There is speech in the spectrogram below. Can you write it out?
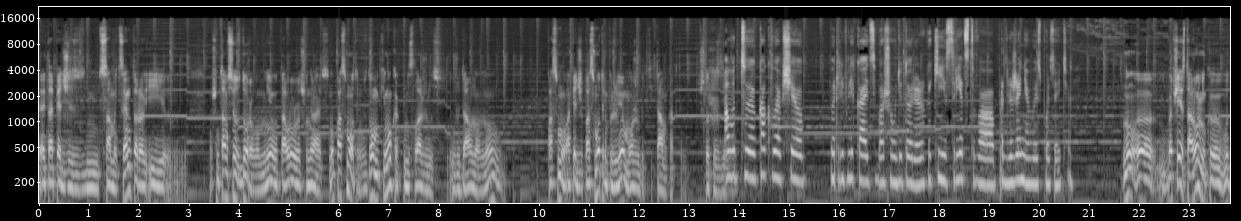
Это, опять же, самый центр. И, в общем, там все здорово. Мне вот Аврора очень нравится. Ну, посмотрим. С Домом кино как-то не сложилось уже давно. Ну, посмотрим. Опять же, посмотрим, поживем, может быть, и там как-то что-то сделаем. А вот э, как вы вообще привлекаете вашу аудиторию? Какие средства продвижения вы используете? Ну, э, вообще я сторонник, э, вот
